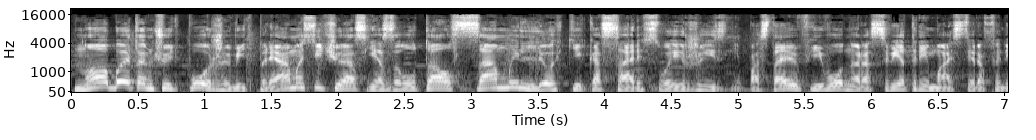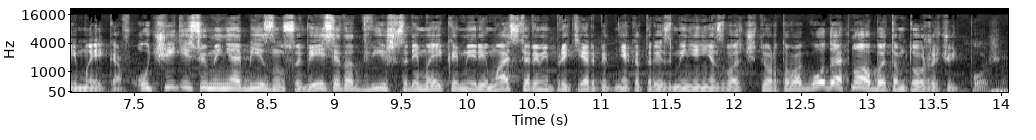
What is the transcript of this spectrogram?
Но об этом чуть позже, ведь прямо сейчас я залутал самый легкий косарь в своей жизни, поставив его на рассвет ремастеров и ремейков. Учитесь у меня бизнесу, весь этот движ с ремейками и ремастерами претерпит некоторые изменения с 24 года, но об этом тоже чуть позже.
